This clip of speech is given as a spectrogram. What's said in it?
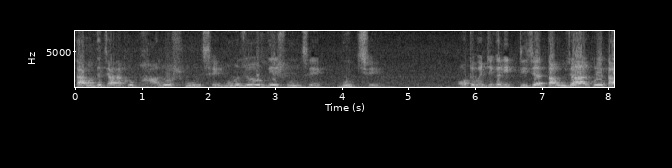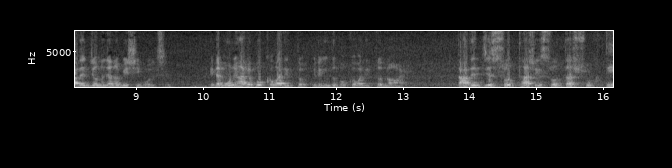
তার মধ্যে যারা খুব ভালো শুনছে, মনোযোগ দিয়ে শুনছে, বুঝছে অটোমেটিক্যালি টিচার তা উজাড় করে তাদের জন্য যেন বেশি বলছে। এটা মনে হবে পক্ষপাতিত্ব, এটা কিন্তু পক্ষপাতিত্ব নয়। তাদের যে শ্রদ্ধা, সেই শ্রদ্ধার শক্তি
